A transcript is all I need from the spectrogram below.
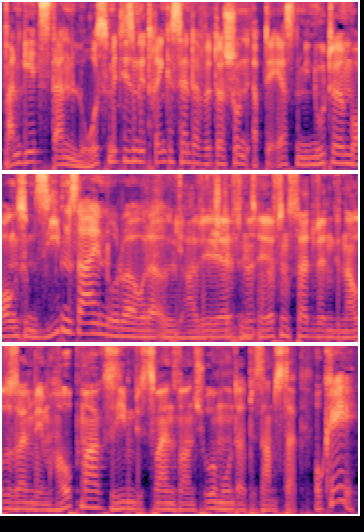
Wann geht's dann los mit diesem Getränkecenter? Wird das schon ab der ersten Minute morgens um sieben sein oder oder? Ja, die Eröffnung, Eröffnungszeit werden genauso sein wie im Hauptmarkt, 7 bis 22 Uhr, Montag bis Samstag. Okay.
